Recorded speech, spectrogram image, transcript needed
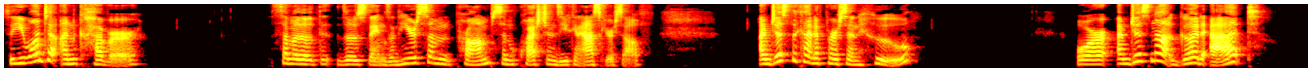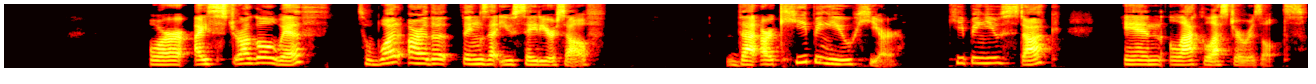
So you want to uncover some of those things. And here's some prompts, some questions you can ask yourself. I'm just the kind of person who, or I'm just not good at, or I struggle with. So, what are the things that you say to yourself that are keeping you here, keeping you stuck in lackluster results?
